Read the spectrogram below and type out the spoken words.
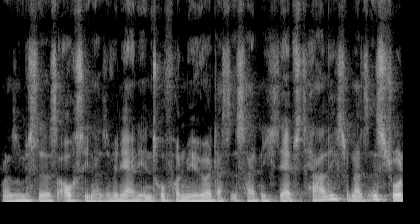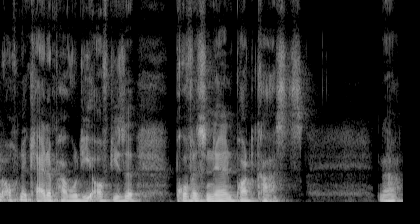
Also müsst ihr das auch sehen. Also wenn ihr ein Intro von mir hört, das ist halt nicht selbstherrlich, sondern es ist schon auch eine kleine Parodie auf diese professionellen Podcasts. Ne?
